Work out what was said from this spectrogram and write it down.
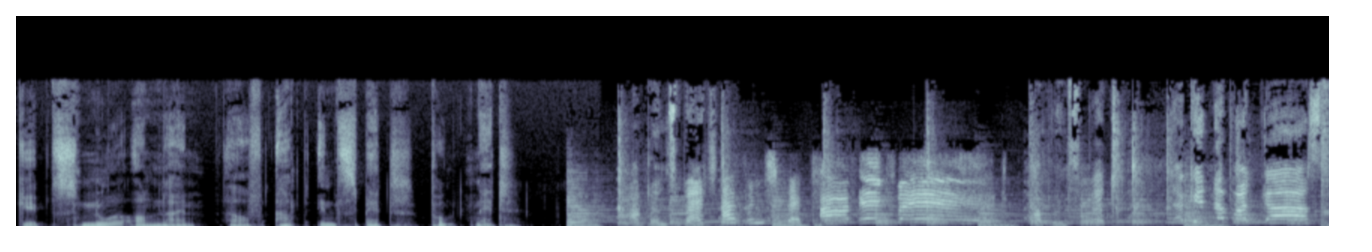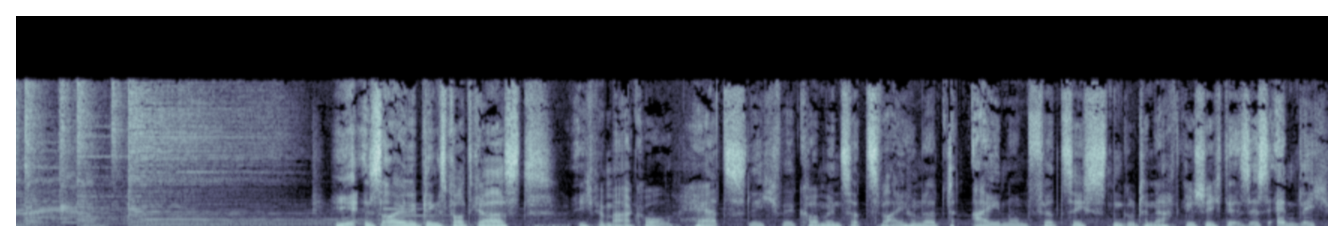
Gibt's nur online auf abinsbett.net. Ab ins Bett, ab ins Bett, ab ins Bett, ab ins Bett. Der Kinderpodcast. Hier ist euer Lieblingspodcast. Ich bin Marco. Herzlich willkommen zur 241. Gute Nacht Geschichte. Es ist endlich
